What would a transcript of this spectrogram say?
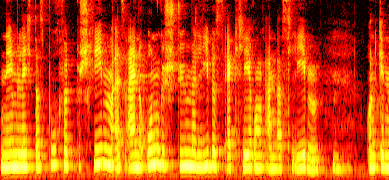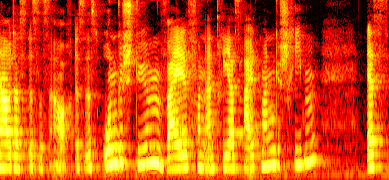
nämlich das Buch wird beschrieben als eine ungestüme Liebeserklärung an das Leben. Mhm. Und genau das ist es auch. Es ist ungestüm, weil von Andreas Altmann geschrieben. Es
